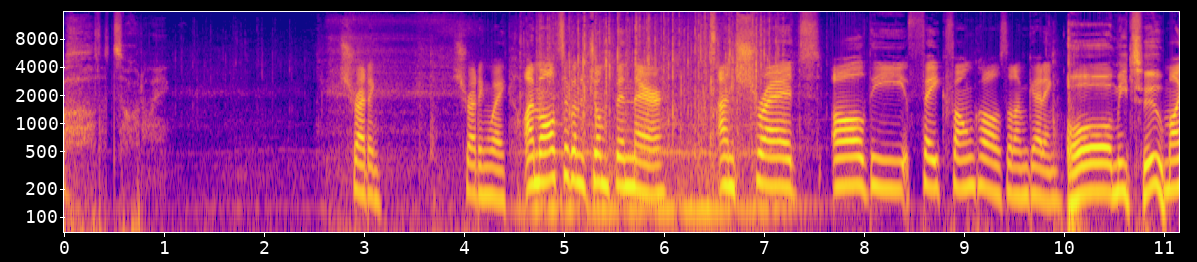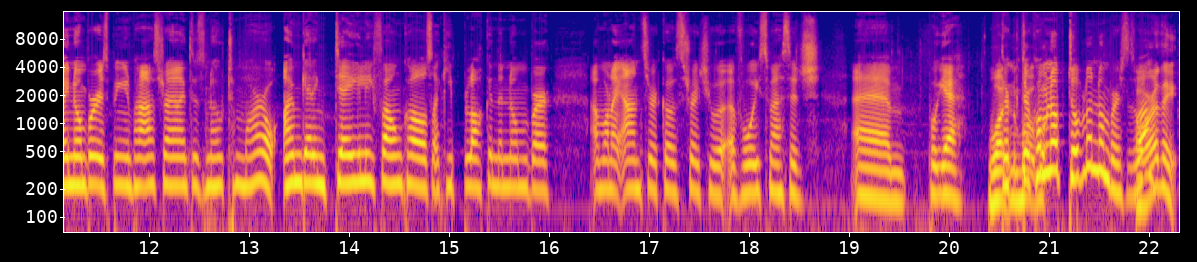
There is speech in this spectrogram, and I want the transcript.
Oh, that's so annoying. Shredding. Shredding way. I'm also going to jump in there and shred all the fake phone calls that I'm getting. Oh, me too. My number is being passed around like there's no tomorrow. I'm getting daily phone calls. I keep blocking the number, and when I answer, it goes straight to a, a voice message. Um, but yeah, What- they're, they're what- coming up Dublin numbers as Oh, well. are they?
